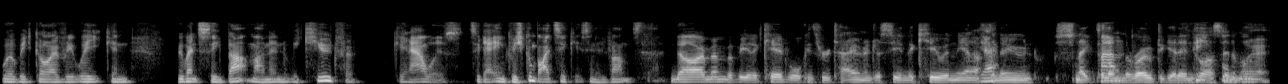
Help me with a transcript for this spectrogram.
where we'd go every week, and we went to see Batman, and we queued for fucking hours to get in because you couldn't buy tickets in advance then. No, I remember being a kid walking through town and just seeing the queue in the afternoon, snaked along And the road to get into our cinema. were-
